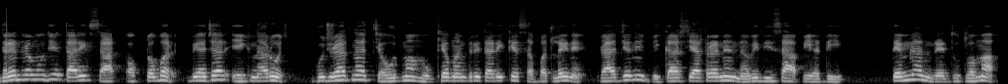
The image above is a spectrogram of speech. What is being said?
નરેન્દ્ર મોદીએ તારીખ સાત ઓક્ટોબર બે હજાર એકના રોજ ગુજરાતના ચૌદમાં મુખ્યમંત્રી તરીકે શપથ લઈને રાજ્યની વિકાસ યાત્રાને નવી દિશા આપી હતી. તેમના નેતૃત્વમાં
